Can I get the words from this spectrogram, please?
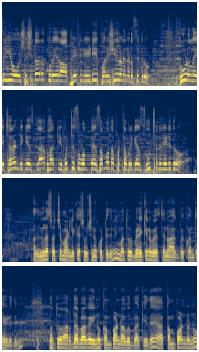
ಸಿಇಒ ಶಶಿಧರ್ ಕುರೇರಾ ಭೇಟಿ ನೀಡಿ ಪರಿಶೀಲನೆ ನಡೆಸಿದ್ರು. ಕೂಡಲೇ ಚರಂಡಿಗೆ ಸ್ಲ್ಯಾಬ್ ಹಾಕಿ ಮುಚ್ಚಿಸುವಂತೆ ಸಂಬಂಧಪಟ್ಟವರಿಗೆ ಸೂಚನೆ ನೀಡಿದ್ರು. ಅದನ್ನೆಲ್ಲ ಸ್ವಚ್ಛ ಮಾಡಲಿಕ್ಕೆ ಸೂಚನೆ ಕೊಟ್ಟಿದ್ದೀನಿ ಮತ್ತು ಬೆಳಕಿನ ವ್ಯವಸ್ಥೆನೂ ಆಗಬೇಕು ಅಂತ ಹೇಳಿದ್ದೀವಿ. ಮತ್ತು ಅರ್ಧ ಭಾಗ ಇನ್ನೂ ಕಂಪೌಂಡ್ ಆಗೋದು ಬಾಕಿ ಇದೆ. ಆ ಕಂಪೌಂಡನ್ನು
